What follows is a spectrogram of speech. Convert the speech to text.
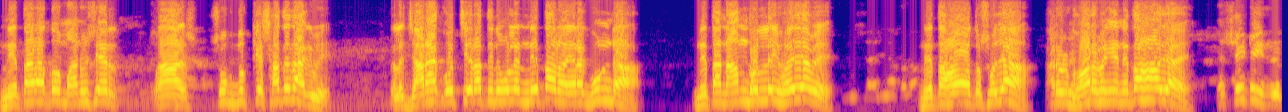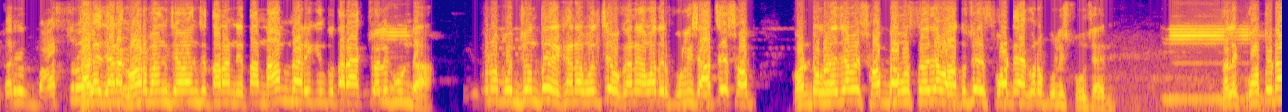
নেতারা তো মানুষের আহ, সুখ দুঃখের সাথে থাকবে। তাহলে যারা করছে এরা তৃণমূলের নেতা নয় এরা গুন্ডা। নেতা নাম ধরলেই হয়ে যাবে। নেতা হওয়া অত সোজা। কারোর ঘর ভেঙে নেতা হওয়া যায়। সেইটাই কারণ আশ্রয় তাহলে যারা ঘর ভাঙছে ভাঙছে তারা নেতা নামধারী কিন্তু তারা অ্যাকচুয়ালি গুন্ডা। এখনও পর্যন্ত এখানে বলছে ওখানে আমাদের পুলিশ আছে সব কন্ট্রোল হয়ে যাবে সব ব্যবস্থা হয়ে যাবে অথচ স্পটে এখনও পুলিশ পৌঁছায়নি। তাহলে কতটা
